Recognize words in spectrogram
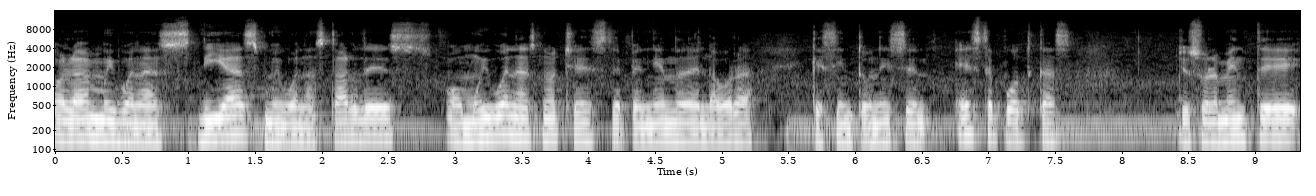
Hola, muy buenos días, muy buenas tardes o muy buenas noches, dependiendo de la hora que sintonicen este podcast. Yo solamente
